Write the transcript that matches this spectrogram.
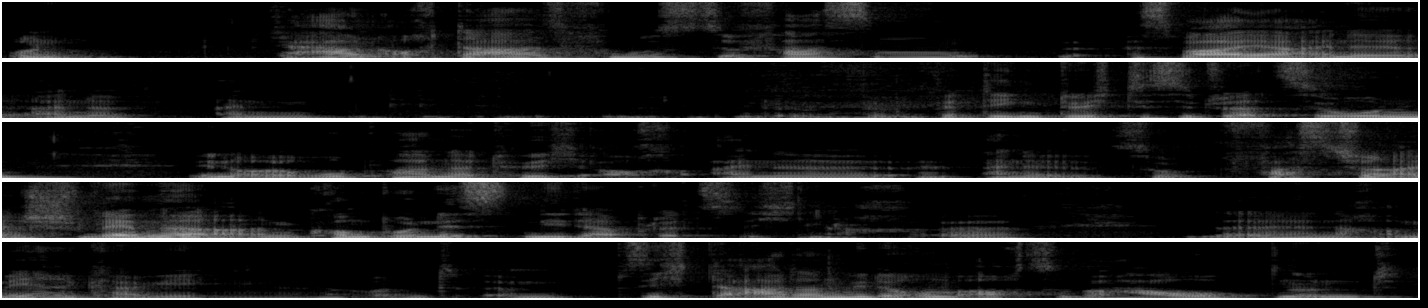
Und ja, und auch da Fuß zu fassen, es war ja eine, eine, ein, bedingt durch die Situation in Europa natürlich auch eine, eine so fast schon eine Schwemme an Komponisten, die da plötzlich nach, äh, äh nach Amerika gingen. Ne? Und ähm, sich da dann wiederum auch zu behaupten und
